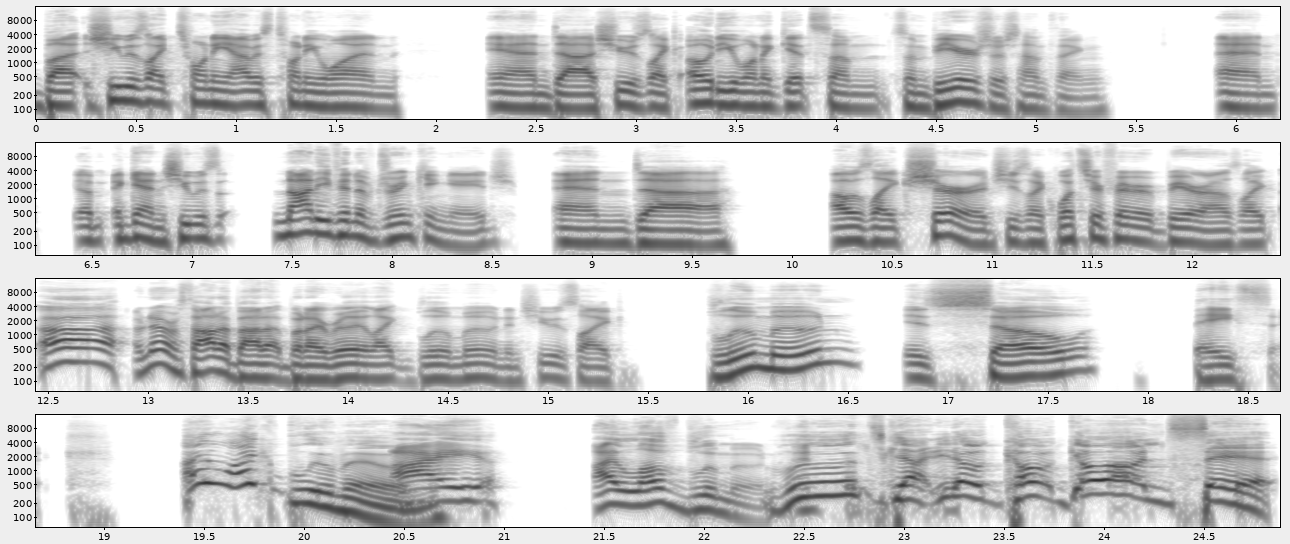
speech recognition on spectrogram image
but she was like 20, I was 21, and uh, she was like, "Oh, do you want to get some some beers or something?" And um, again, she was not even of drinking age, and uh, I was like, "Sure." And she's like, "What's your favorite beer?" I was like, "Uh, I've never thought about it, but I really like Blue Moon." And she was like, "Blue Moon is so basic." I like Blue Moon. I I love Blue Moon. Blue Moon's got, you know, go, go out and say it.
